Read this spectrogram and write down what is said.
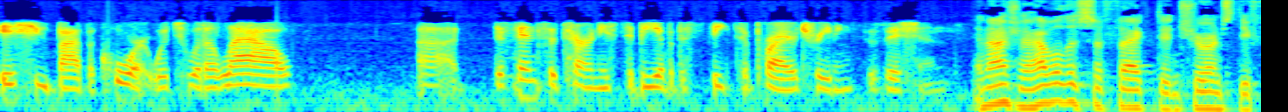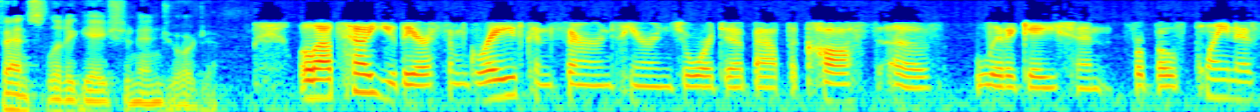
issued by the court which would allow uh, defense attorneys to be able to speak to prior treating physicians. And Asha, how will this affect insurance defense litigation in Georgia? Well, I'll tell you, there are some grave concerns here in Georgia about the cost of litigation for both plaintiffs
